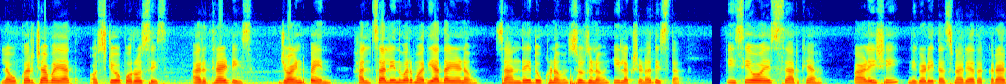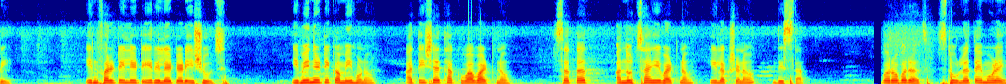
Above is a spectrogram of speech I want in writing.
लवकरच्या वयात ऑस्टिओपोरोसिस आर्थरायटिस जॉईंट पेन हालचालींवर मर्यादा येणं सांधे दुखणं सुजणं ही लक्षणं दिसतात. पी सी ओ एससारख्या पाळीशी निगडीत असणाऱ्या तक्रारी इन्फर्टिलिटी रिलेटेड इश्यूज इम्युनिटी कमी होणं अतिशय थकवा वाटणं सतत अनुत्साही वाटणं ही लक्षणं दिसतात. बरोबरच स्थूलतेमुळे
